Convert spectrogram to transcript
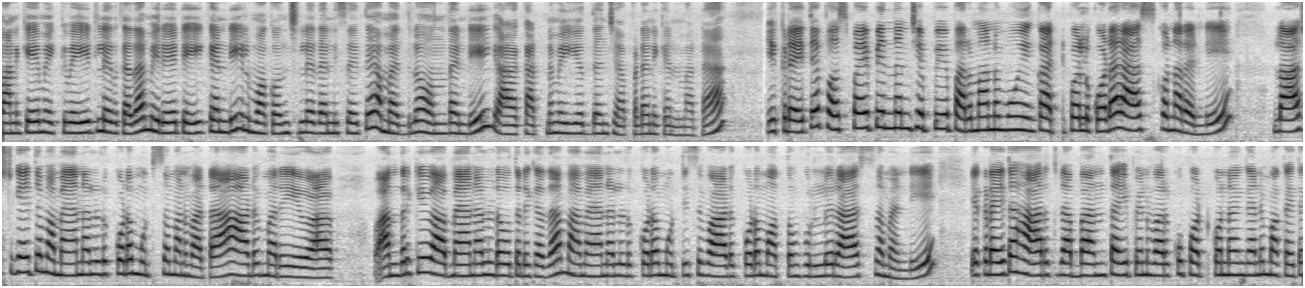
మనకేం ఎక్కువ వేయట్లేదు కదా మీరు ఏటి వేయకండి వీళ్ళు మాకు ఉంచలేదు అనేసి అయితే ఆ మధ్యలో ఉందండి. ఆ కట్నం వేయొద్దని చెప్పడానికి అనమాట ఇక్కడైతే పసుపు అయిపోయిందని చెప్పి పరమాణము ఇంకా అట్టిపళ్ళు కూడా రాసుకున్నారండి. లాస్ట్కి అయితే మా మేనల్లుడికి కూడా ముట్టామన్నమాట ఆడు మరి అందరికీ మేనల్లుడు అవుతాడు కదా మా మేనల్లుడికి కూడా ముట్టిసి వాడికి కూడా మొత్తం ఫుల్ రాస్తామండి. ఇక్కడైతే హారతి డబ్బా అంతా అయిపోయిన వరకు పట్టుకున్నాం కానీ మాకైతే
